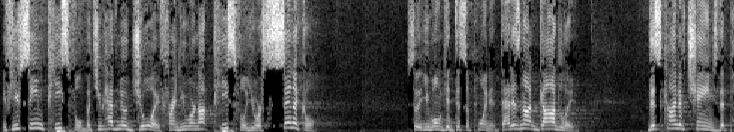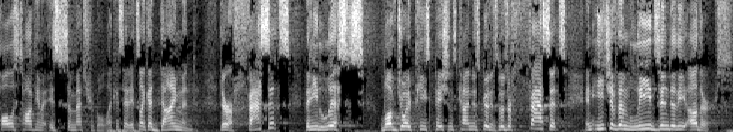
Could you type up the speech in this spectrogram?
If you seem peaceful, but you have no joy, friend, you are not peaceful, you are cynical, so that you won't get disappointed. That is not godly. This kind of change that Paul is talking about is symmetrical. Like I said, it's like a diamond. There are facets that he lists love, joy, peace, patience, kindness, goodness. Those are facets, and each of them leads into the others.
